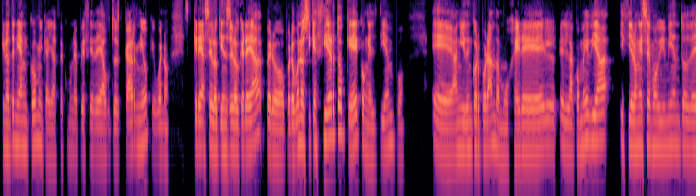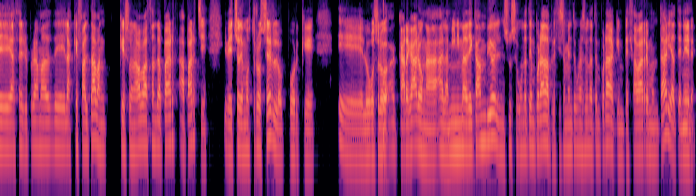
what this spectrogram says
que no tenían cómica y hacer como una especie de autoescarnio, que bueno, créaselo quien se lo crea, pero pero, bueno, sí que es cierto que con el tiempo eh, han ido incorporando a mujeres en la comedia, hicieron ese movimiento de hacer el programa de las que faltaban, que sonaba bastante a, y de hecho demostró serlo, porque eh, luego se lo cargaron a, la mínima de cambio en su segunda temporada, precisamente una segunda temporada que empezaba a remontar y a tener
